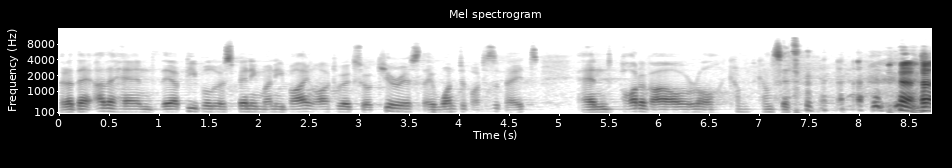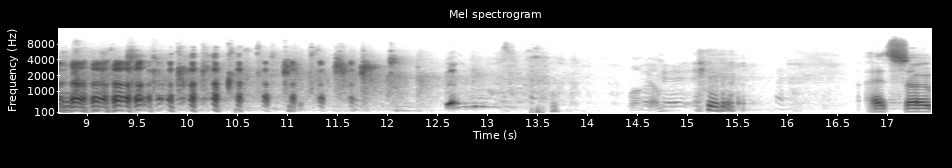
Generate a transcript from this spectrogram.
But on the other hand, there are people who are spending money buying artworks who are curious, they want to participate, and part of our role, come, come sit. Uh, so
